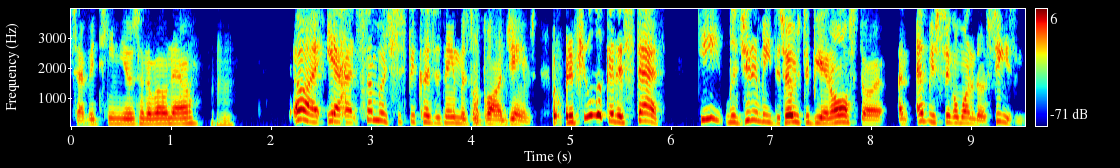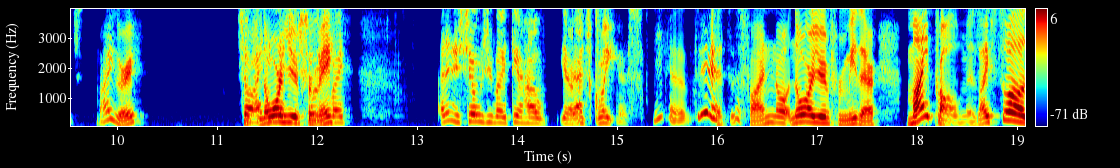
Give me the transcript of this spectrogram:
17 years in a row now. Mhm. All right, yeah, some of it's just because his name is LeBron James. But, but if you look at his stats, he legitimately deserves to be an All Star in every single one of those seasons. I agree. So no think that argument for me. Right, I think it shows you right there how you know that's greatness. Yeah, yeah, that's fine. No, no argument from me there. My problem is I saw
